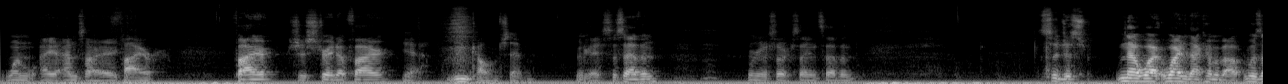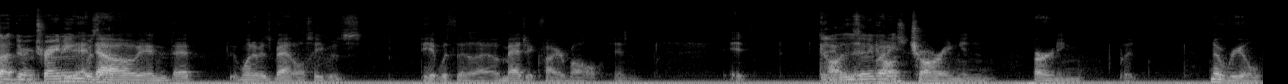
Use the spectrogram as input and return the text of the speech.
one. I, I'm sorry. Fire. Fire. Just straight up fire. Yeah, you can call them seven. Okay, so seven. We're gonna start saying seven. So just now, why why did that come about? Was that during training? Was no, and at one of his battles, he was hit with a, a magic fireball, and it Did caused, lose it caused charring and burning, but no real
